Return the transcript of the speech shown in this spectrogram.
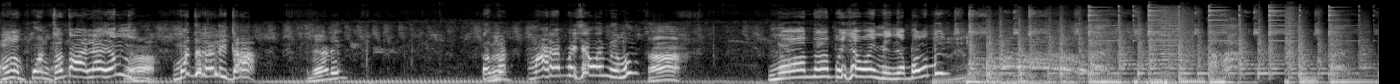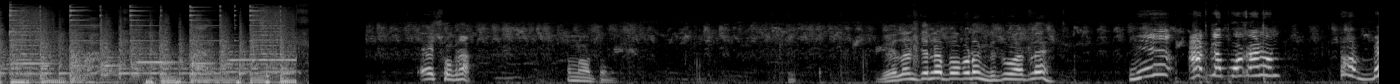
હા પાંચસો તો આલ્યા એમ ને? હા. મજરે લીધા. રેડી? તમે મારે પૈસા હોય મેલું? હા. ના પૈસા હોય મેલ્યા બરોબર? એ છોકરા અમાર તો વેલણ કેટલા પકડો કીધું આટલે આટલા પોકાડો તો બે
